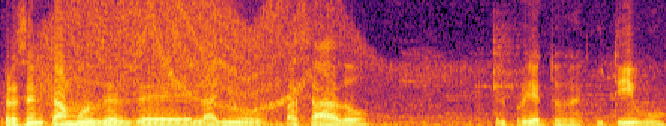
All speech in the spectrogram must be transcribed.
Presentamos desde el año pasado el proyecto ejecutivo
